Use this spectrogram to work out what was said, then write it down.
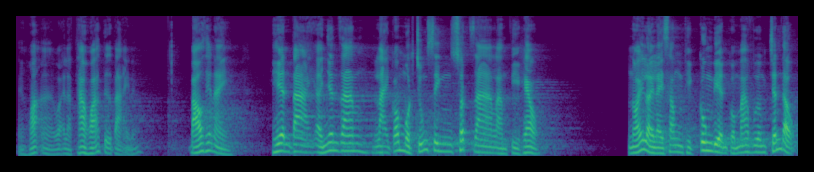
à, hóa, à, gọi là tha hóa tự tại nữa báo thế này hiện tại ở nhân gian lại có một chúng sinh xuất gia làm tỳ kheo. Nói lời này xong thì cung điện của ma vương chấn động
